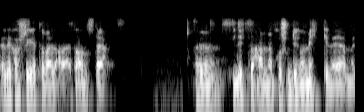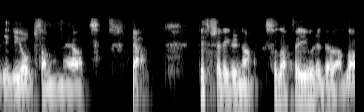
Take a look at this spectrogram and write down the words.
er det kanskje greit å være et annet sted. Eh, Litt det her med hvordan dynamikken er med de du jobber sammen med. At, ja, litt forskjellige grunner. Så derfor gjorde jeg det. Da, da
